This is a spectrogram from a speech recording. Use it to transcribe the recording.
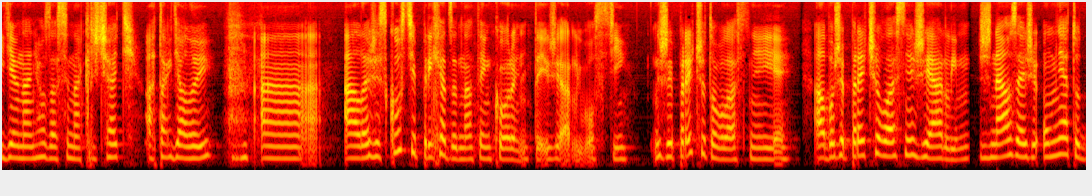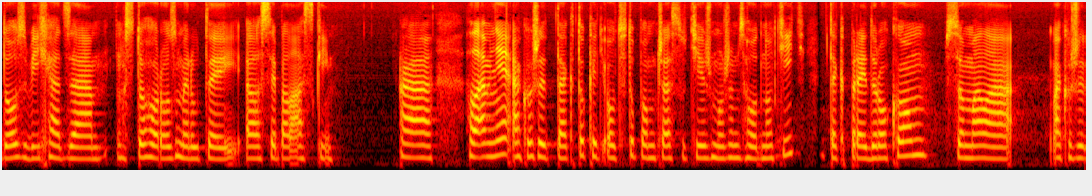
idem na ňo zase nakričať a tak ďalej, a, ale že skúste prichádzať na ten koreň tej žiarlivosti. Že prečo to vlastne je alebo že prečo vlastne žiarlim. Že naozaj, že u mňa to dosť vychádza z toho rozmeru tej uh, sebalásky. A hlavne, akože takto, keď odstupom času tiež môžem zhodnotiť, tak pred rokom som mala, akože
